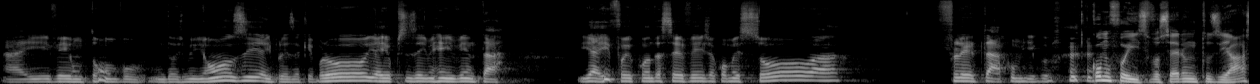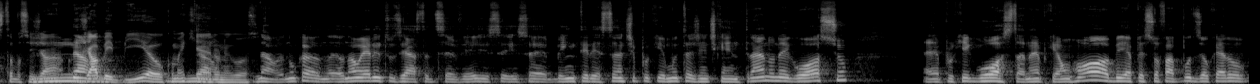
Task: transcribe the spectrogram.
aí veio um tombo em 2011, a empresa quebrou e aí eu precisei me reinventar. E aí foi quando a cerveja começou a flertar comigo. Como foi isso? Você era um entusiasta? Você já, já bebia? Ou como é que não, era o negócio? Não, eu nunca, eu não era entusiasta de cerveja. Isso, isso é bem interessante porque muita gente quer entrar no negócio é, porque gosta, né? Porque é um hobby. A pessoa fala, putz, eu quero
